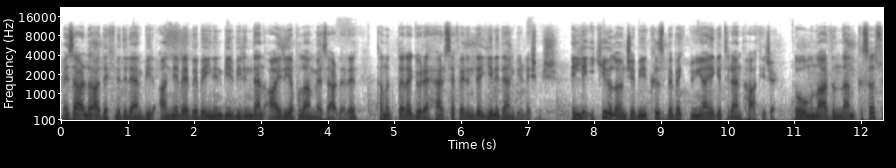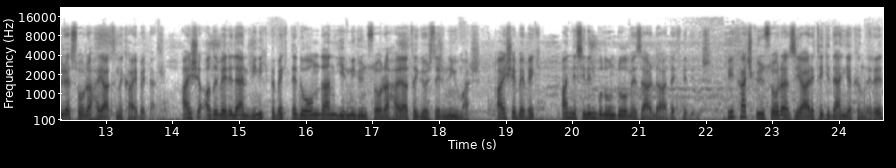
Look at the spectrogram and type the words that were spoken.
Mezarlığa defnedilen bir anne ve bebeğinin birbirinden ayrı yapılan mezarları, tanıklara göre her seferinde yeniden birleşmiş. 52 yıl önce bir kız bebek dünyaya getiren Hatice, doğumun ardından kısa süre sonra hayatını kaybeder. Ayşe adı verilen minik bebek de doğumdan 20 gün sonra hayata gözlerini yumar. Ayşe bebek, annesinin bulunduğu mezarlığa defnedilir. Birkaç gün sonra ziyarete giden yakınları,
